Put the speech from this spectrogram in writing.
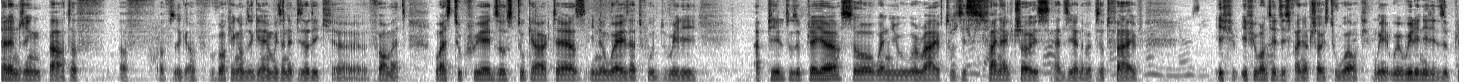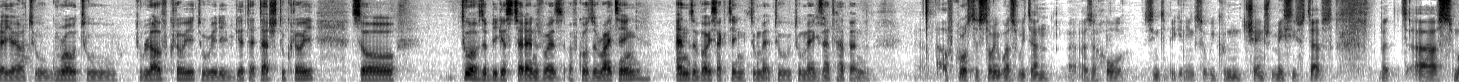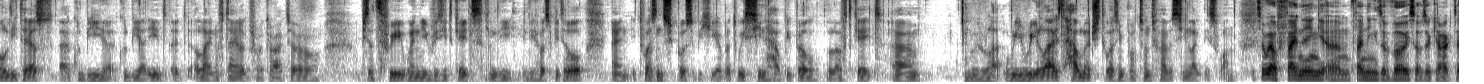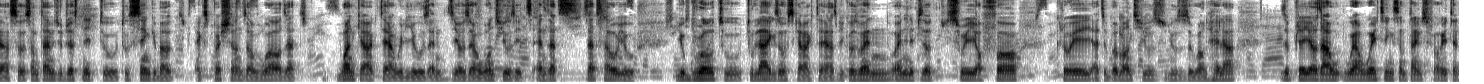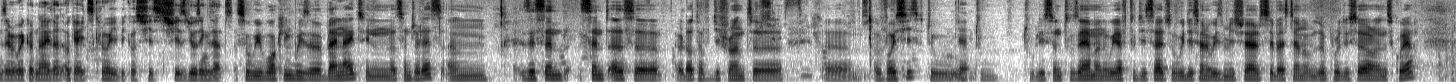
challenging part of of of, the, of working on the game with an episodic uh, format was to create those two characters in a way that would really appeal to the player. So when you arrive to this final choice at the end of episode five, if if you wanted this final choice to work, we, we really needed the player to grow to to love Chloe, to really get attached to Chloe. So two of the biggest challenge was of course the writing and the voice acting to ma- to to make that happen. Of course, the story was written uh, as a whole since the beginning, so we couldn't change massive steps, but uh, small details uh, could be uh, could be added. A, a, line of dialogue for a character, or episode three when you visit Kate in the in the hospital, and it wasn't supposed to be here, but we've seen how people loved Kate. Um, and we, we realized how much it was important to have a scene like this one. It's a way of finding um, finding the voice of the character. So sometimes you just need to, to think about expressions or words that one character will use and the other won't use it, and that's that's how you you grow to, to like those characters. Because when when in episode three or four, Chloe at the moment use use the word hella, the players are were waiting sometimes for it and they recognize that okay it's Chloe because she's she's using that. So we're working with uh, Blindlight in Los Angeles and they send sent us uh, a lot of different uh, um, voices to Yeah. to to listen to them and we have to decide so we decide with Michel, Sebastian and the producer and Square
